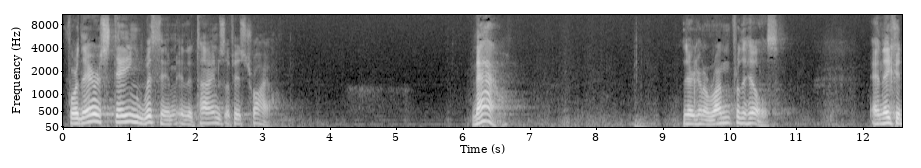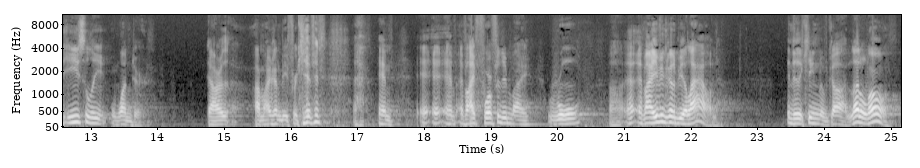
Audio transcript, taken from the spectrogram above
for their staying with him in the times of his trial. Now, they're going to run for the hills. And they could easily wonder are, Am I going to be forgiven? Am, have I forfeited my role? Uh, am I even going to be allowed into the kingdom of God, let alone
